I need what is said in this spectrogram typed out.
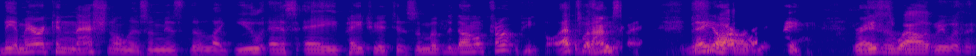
the American nationalism is the like USA patriotism of the Donald Trump people. That's what I'm saying. They are. Right. This is where I'll agree with it.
